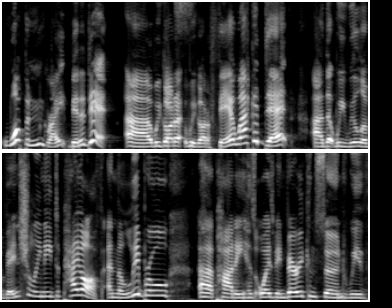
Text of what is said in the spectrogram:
whopping great bit of debt. Uh, we got a we got a fair whack of debt uh, that we will eventually need to pay off, and the Liberal uh, Party has always been very concerned with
